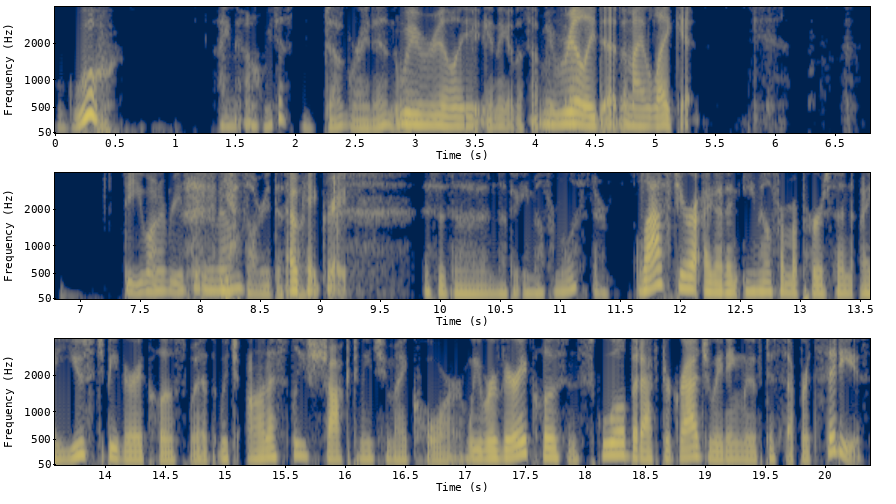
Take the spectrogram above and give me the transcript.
Woo! I know. We just dug right in. We really beginning of this episode. we really did and I like it. Do you want to read the email? Yes, I'll read this. one. Okay, great. This is another email from a listener. Last year, I got an email from a person I used to be very close with, which honestly shocked me to my core. We were very close in school, but after graduating, moved to separate cities.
